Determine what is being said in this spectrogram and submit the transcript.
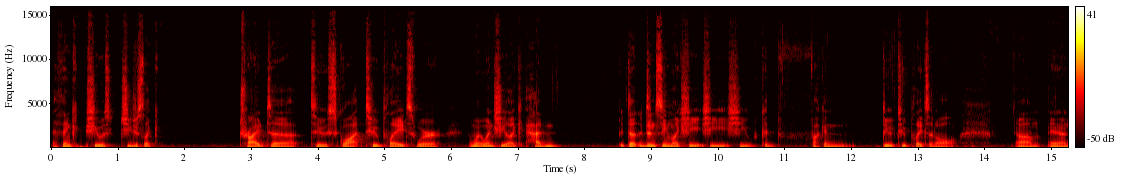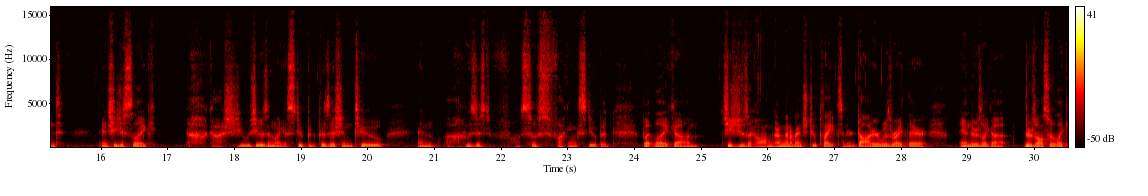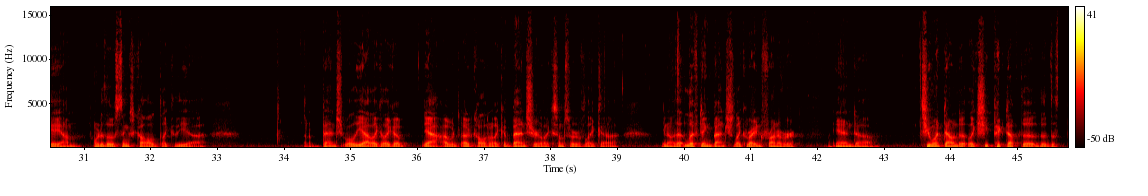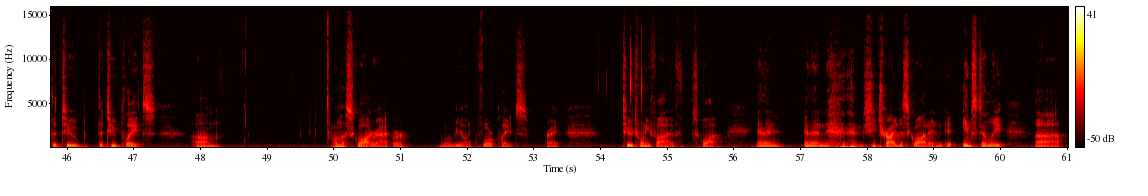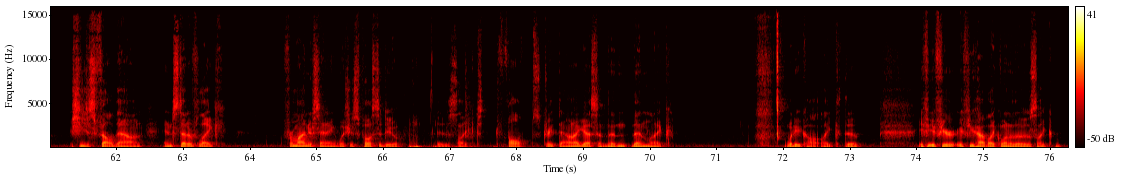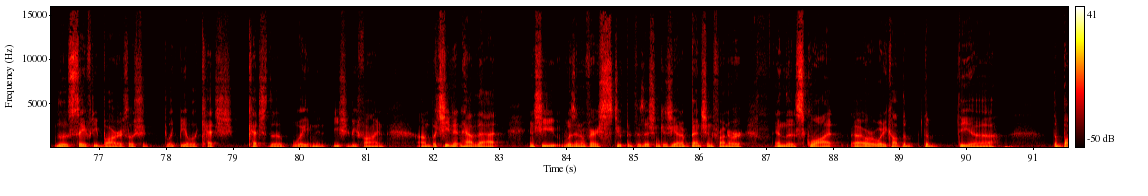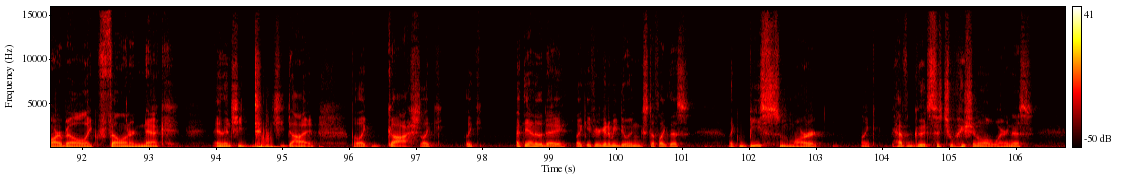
I think she was. She just like tried to to squat two plates where when when she like hadn't it, it didn't seem like she she she could fucking do two plates at all. Um and and she just like oh gosh she was she was in like a stupid position too. And oh, it was just so fucking stupid. But like um she, she was like oh I'm, I'm gonna bench two plates. And her daughter was right there. And there was like a there's also like a um what are those things called? Like the uh, a bench. Well, yeah, like like a yeah, I would I would call it like a bench or like some sort of like a, uh, you know, that lifting bench like right in front of her, and uh, she went down to like she picked up the the the, the two the two plates, um, on the squat rack or would be like four plates, right? Two twenty five squat, and then and then she tried to squat it and it instantly. Uh, she just fell down. And instead of like, from my understanding, what you're supposed to do is like fall straight down, I guess, and then then like, what do you call it? Like the if if you're if you have like one of those like those safety bars, those should like be able to catch catch the weight, and you should be fine. Um, but she didn't have that, and she was in a very stupid position because she had a bench in front of her, and the squat uh, or what do you call it? The the the uh, the barbell like fell on her neck and then she she died. But like gosh like like at the end of the day like if you're gonna be doing stuff like this like be smart like have good situational awareness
